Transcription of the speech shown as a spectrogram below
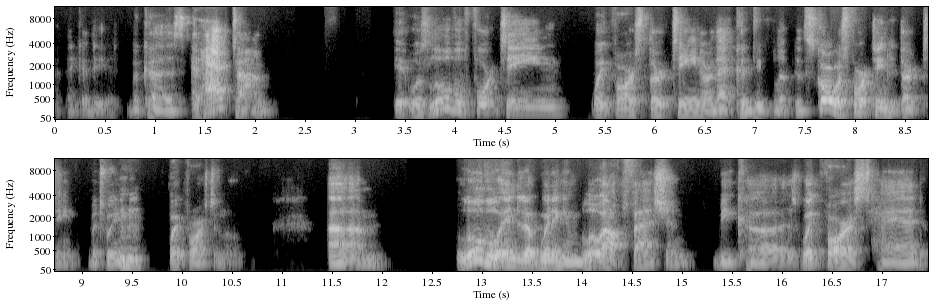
I think I did, because at halftime, it was Louisville 14, Wake Forest 13, or that could be flipped. The score was 14 to 13 between Mhm. Wake Forest and Louisville. Um, Louisville ended up winning in blowout fashion because Wake Forest had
